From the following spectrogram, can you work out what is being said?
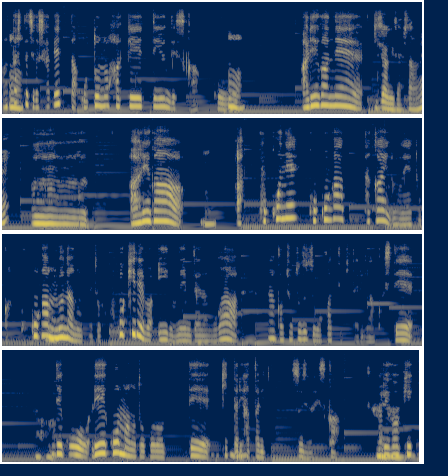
私たちが喋った音の波形っていうんですか？こう、うん。あれがね、ギザギザしたのね。うーん、あれが、うんあ、ここね、ここが高いのね、とか、ここが無なのね、とか、ここ切ればいいのね、みたいなのが、なんかちょっとずつ分かってきたりなんかして、で、こう、0コンマのところで切ったり貼ったりするじゃないですか。あれが結構、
